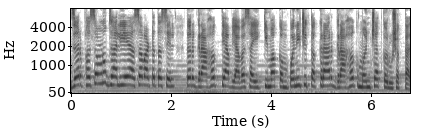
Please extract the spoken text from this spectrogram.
जर फसवणूक झाली आहे असं वाटत असेल तर ग्राहक त्या व्यावसायिक किंवा कंपनीची तक्रार ग्राहक मंचात करू शकतात.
